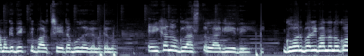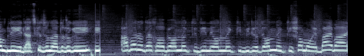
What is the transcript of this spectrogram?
আমাকে দেখতে পারছে, এটা বোঝা গেল গেল। এইখানেও গ্লাসটা লাগিয়ে দিই। ঘর বাড়ি বানানো কমপ্লিট আজকের জন্য এতটুকুই। আবারও দেখা হবে অন্য একটি দিনে, অন্য একটি ভিডিওতে, অন্য একটি সময়। বাই বাই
